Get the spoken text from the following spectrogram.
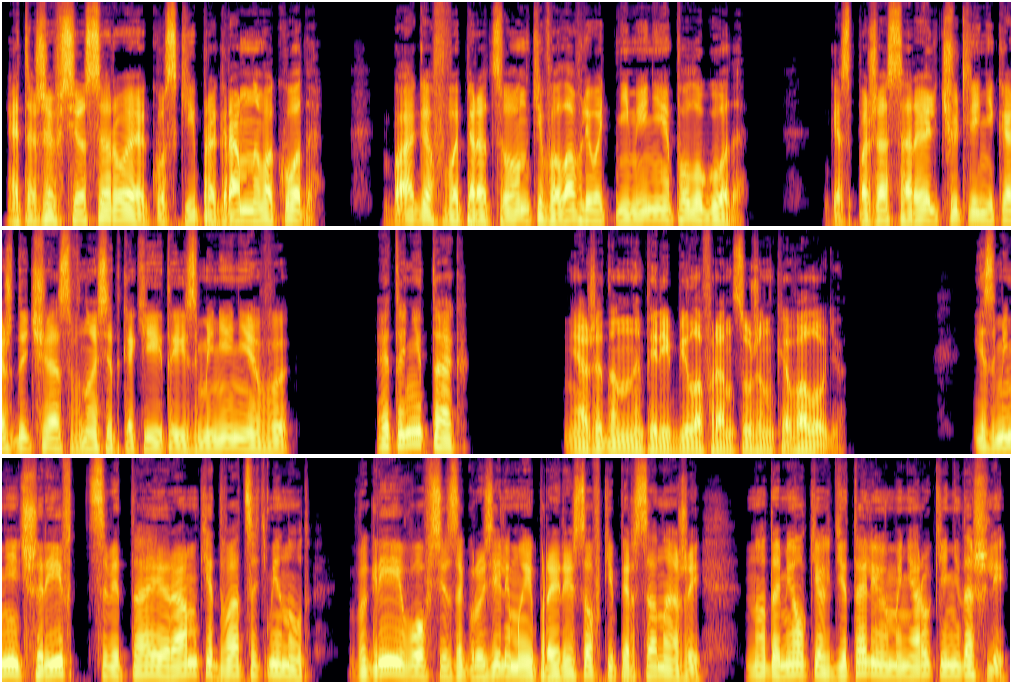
«Это же все сырое, куски программного кода. Багов в операционке вылавливать не менее полугода. Госпожа Сорель чуть ли не каждый час вносит какие-то изменения в... Это не так, неожиданно перебила француженка Володю. Изменить шрифт, цвета и рамки 20 минут. В игре и вовсе загрузили мои прорисовки персонажей, но до мелких деталей у меня руки не дошли.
